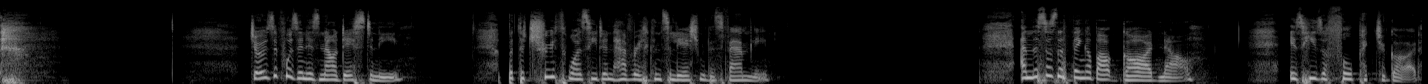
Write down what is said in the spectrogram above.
Joseph was in his now destiny but the truth was, he didn't have reconciliation with his family. And this is the thing about God now is he's a full picture God.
